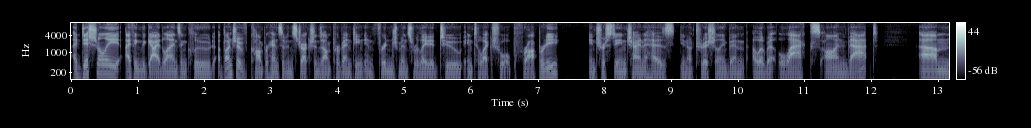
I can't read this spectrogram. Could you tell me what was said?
Additionally, I think the guidelines include a bunch of comprehensive instructions on preventing infringements related to intellectual property interesting. China has, you know, traditionally been a little bit lax on that. Um,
